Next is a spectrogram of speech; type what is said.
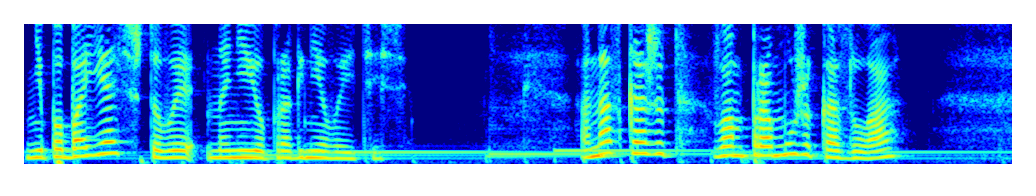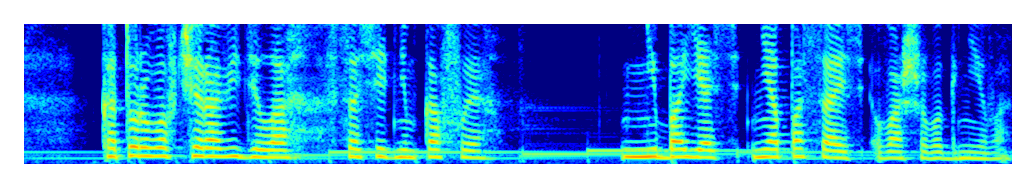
не побоясь, что вы на нее прогневаетесь. Она скажет вам про мужа козла, которого вчера видела в соседнем кафе, не боясь, не опасаясь вашего гнева.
